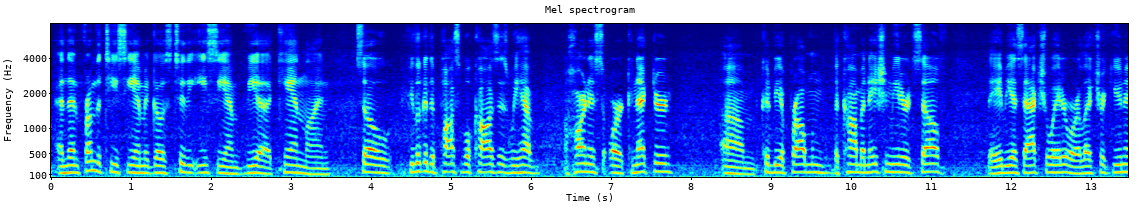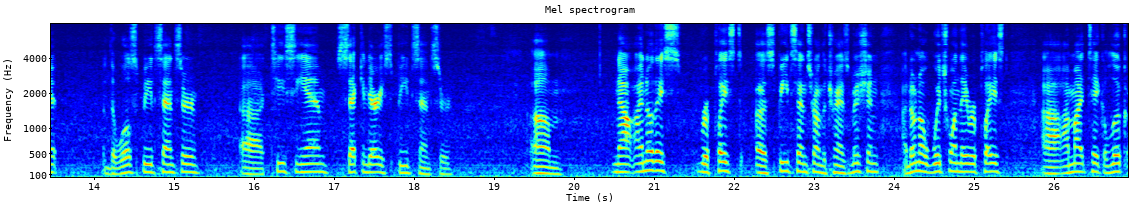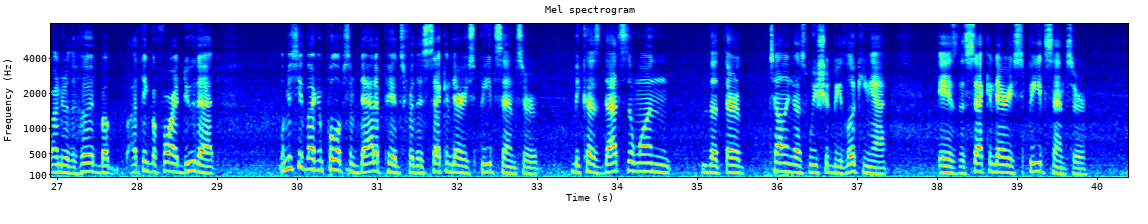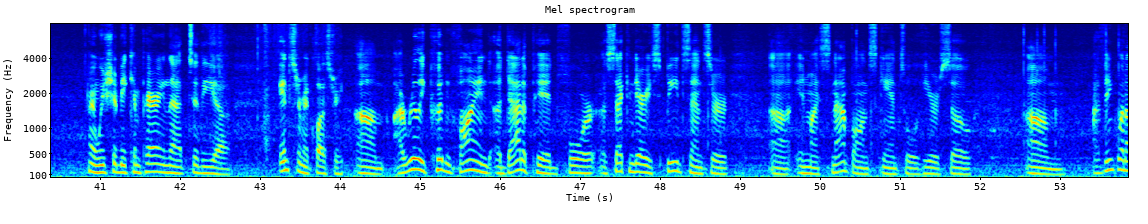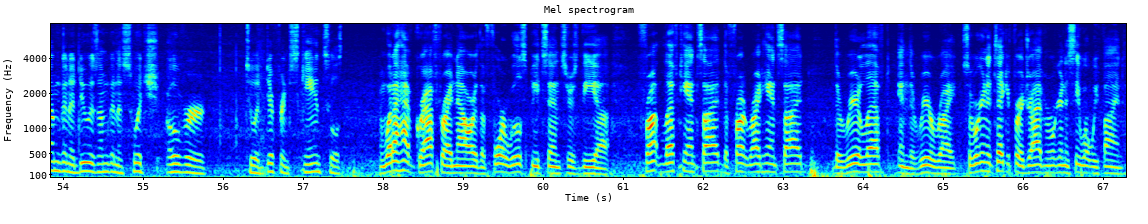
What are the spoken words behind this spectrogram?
and then from the TCM it goes to the ECM via a CAN line. So if you look at the possible causes, we have a harness or a connector, um, could be a problem. The combination meter itself, the ABS actuator or electric unit, the wheel speed sensor, uh, TCM, secondary speed sensor. Um, now I know they replaced a speed sensor on the transmission. I don't know which one they replaced. Uh, I might take a look under the hood, but I think before I do that, let me see if I can pull up some data PIDs for this secondary speed sensor because that's the one that they're telling us we should be looking at is the secondary speed sensor and we should be comparing that to the uh, instrument cluster. Um, I really couldn't find a data PID for a secondary speed sensor uh, in my Snap-on scan tool here. So um, I think what I'm gonna do is I'm gonna switch over to a different scan tool. And what I have graphed right now are the four wheel speed sensors the uh, front left hand side the front right hand side the rear left and the rear right. So we're gonna take it for a drive and we're gonna see what we find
